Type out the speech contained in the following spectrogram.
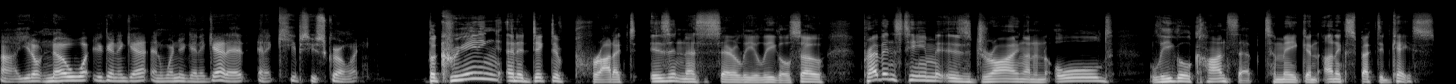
Uh, you don't know what you're going to get and when you're going to get it, and it keeps you scrolling. But creating an addictive product isn't necessarily illegal. So Previn's team is drawing on an old legal concept to make an unexpected case.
